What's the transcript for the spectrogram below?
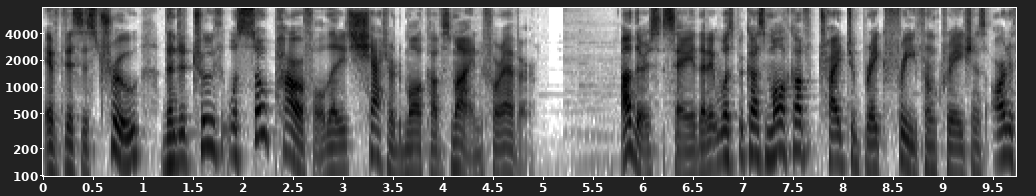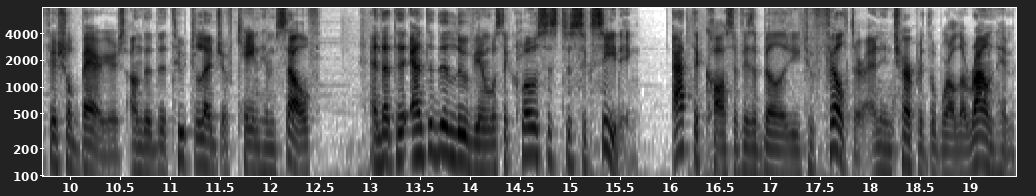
If this is true, then the truth was so powerful that it shattered Malkav's mind forever. Others say that it was because Malkav tried to break free from creation's artificial barriers under the tutelage of Cain himself, and that the antediluvian was the closest to succeeding, at the cost of his ability to filter and interpret the world around him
